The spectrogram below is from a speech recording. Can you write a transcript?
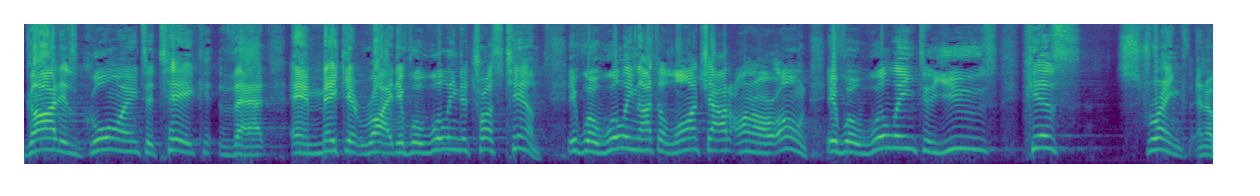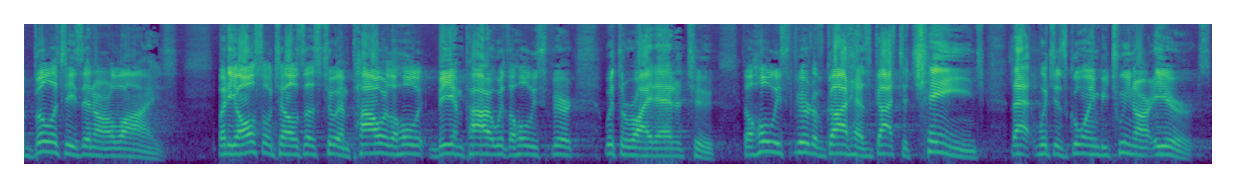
God is going to take that and make it right if we're willing to trust Him, if we're willing not to launch out on our own, if we're willing to use His strength and abilities in our lives. But he also tells us to empower the Holy, be empowered with the Holy Spirit with the right attitude. The Holy Spirit of God has got to change that which is going between our ears.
